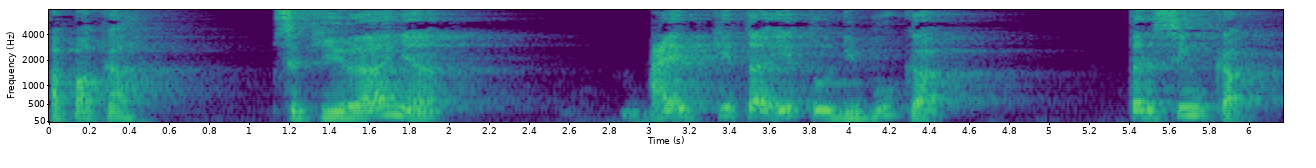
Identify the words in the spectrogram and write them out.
Apakah sekiranya aib kita itu dibuka, tersingkap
